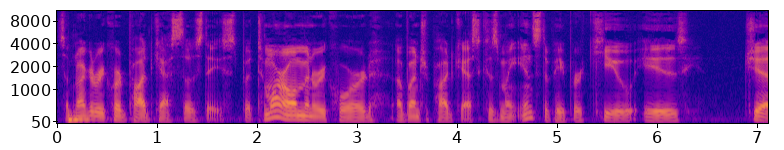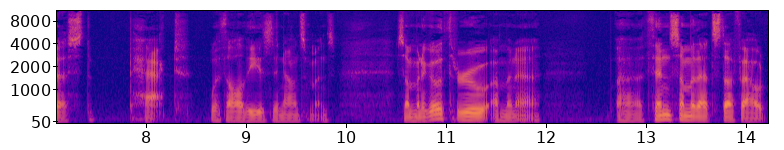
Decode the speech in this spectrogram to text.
so I'm not going to record podcasts those days. But tomorrow I'm going to record a bunch of podcasts because my Instapaper queue is just packed with all these announcements. So I'm going to go through, I'm going to uh, thin some of that stuff out,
